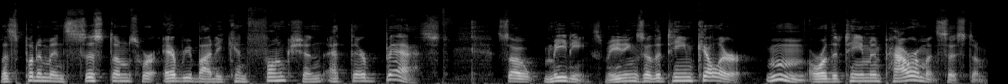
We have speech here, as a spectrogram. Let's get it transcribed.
Let's put them in systems where everybody can function at their best. So, meetings. Meetings are the team killer mm, or the team empowerment system.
